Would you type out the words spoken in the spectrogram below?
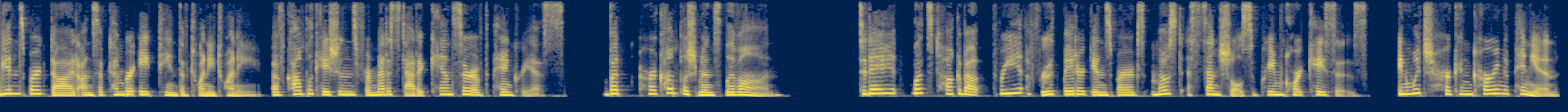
Ginsburg died on September 18th of 2020 of complications from metastatic cancer of the pancreas, but her accomplishments live on. Today, let's talk about three of Ruth Bader Ginsburg's most essential Supreme Court cases, in which her concurring opinion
